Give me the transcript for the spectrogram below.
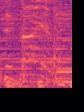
Joseph of Zion.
